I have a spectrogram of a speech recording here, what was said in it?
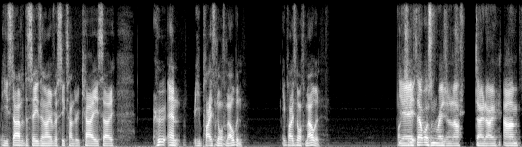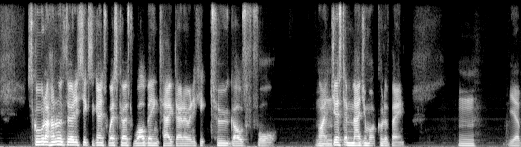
he started the season over 600k, so who and he plays North Melbourne. He plays North Melbourne. Like yeah, shit. if that wasn't reason enough, don't know. Um, scored 136 against West Coast while being tagged Dano, and he kicked two goals for four. Like, Mm, just imagine what could have been. mm, yep.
